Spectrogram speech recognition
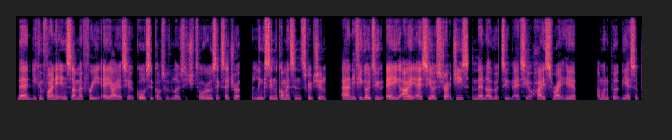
then you can find it inside my free AI SEO course. It comes with loads of tutorials, etc. Links in the comments and description. And if you go to AI SEO strategies and then over to SEO heist right here, I'm going to put the SOP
